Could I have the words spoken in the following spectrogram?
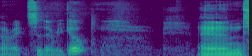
All right, so there we go. And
